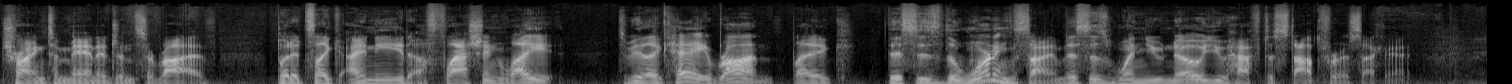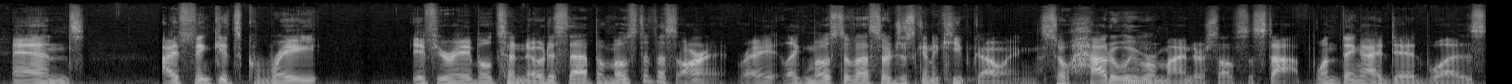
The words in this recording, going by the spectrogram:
trying to manage and survive. But it's like I need a flashing light to be like, hey, Ron, like this is the warning sign. This is when you know you have to stop for a second. And I think it's great if you're able to notice that, but most of us aren't, right? Like most of us are just going to keep going. So how do we mm-hmm. remind ourselves to stop? One thing I did was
